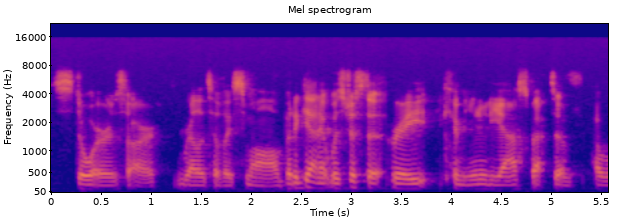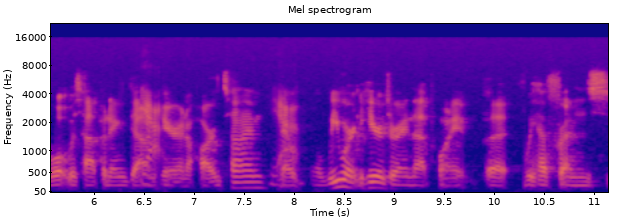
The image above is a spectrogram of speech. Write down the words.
stores are relatively small. But again, it was just a great community aspect of, of what was happening down Yeah. here in a hard time. Yeah. Now, we weren't here during that point, but we have friends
